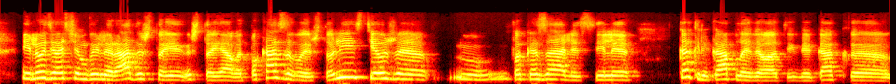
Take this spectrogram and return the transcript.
И люди очень были рады, что я, что я вот показываю, что листья уже ну, показались, или как река плывет, или как э,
